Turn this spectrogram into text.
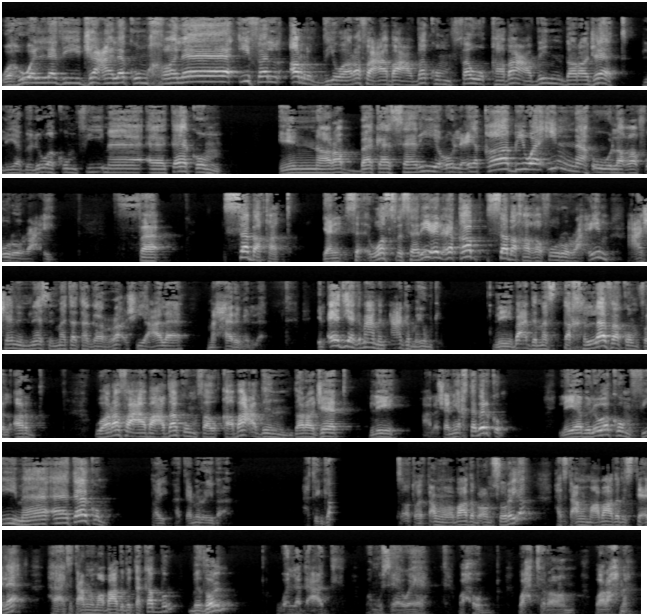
وهو الذي جعلكم خلائف الأرض ورفع بعضكم فوق بعض درجات ليبلوكم فيما آتاكم. إن ربك سريع العقاب وإنه لغفور رحيم. فسبقت يعني وصف سريع العقاب سبق غفور رحيم عشان الناس ما تتجرأش على محارم الله الآية دي يا جماعة من أعجب ما يمكن ليه؟ بعد ما استخلفكم في الأرض ورفع بعضكم فوق بعض درجات ليه؟ علشان يختبركم ليبلوكم فيما آتاكم طيب هتعملوا إيه بقى؟ هتنجحوا هتتعاملوا مع بعض بعنصرية هتتعاملوا مع بعض باستعلاء هتتعاملوا مع بعض بتكبر بظلم ولا بعدل ومساواة وحب واحترام ورحمة.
